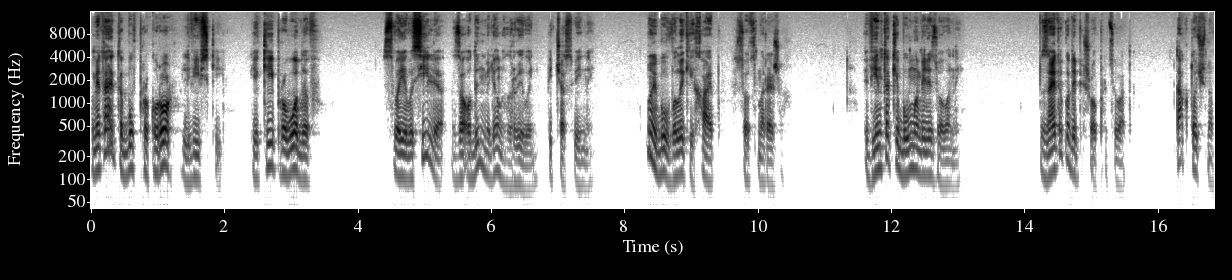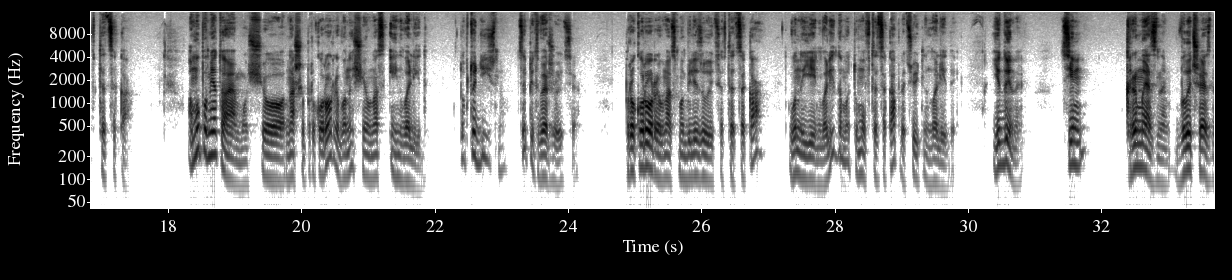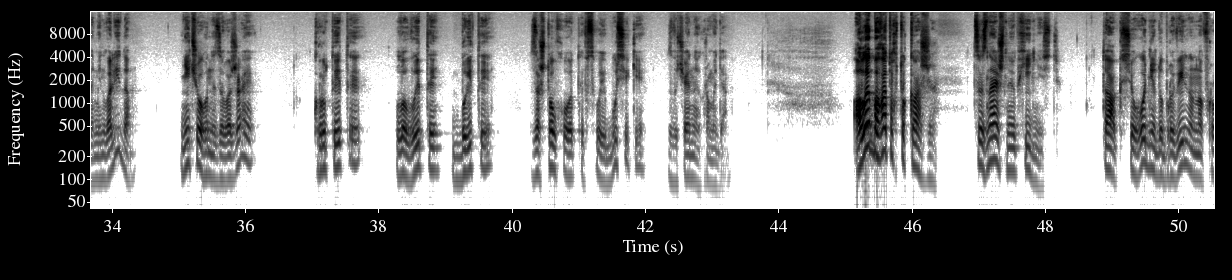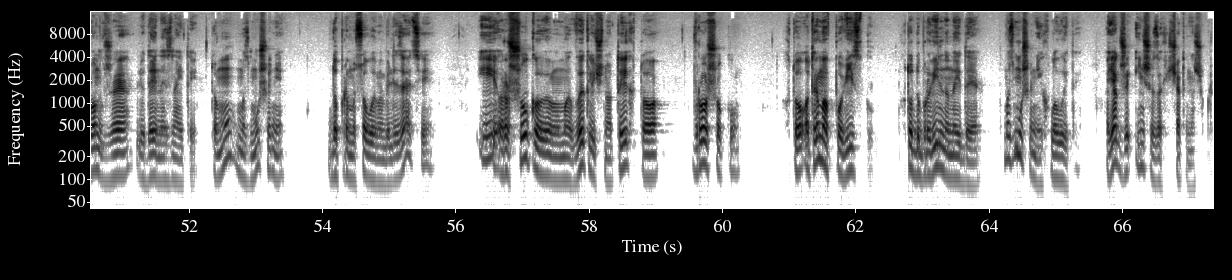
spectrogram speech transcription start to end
Пам'ятаєте, був прокурор львівський, який проводив своє весілля за 1 мільйон гривень під час війни. Ну і був великий хайп в соцмережах. Він таки був мобілізований. Знаєте, куди пішов працювати? Так точно, в ТЦК. А ми пам'ятаємо, що наші прокурори, вони ще у нас інваліди. Тобто, дійсно, це підтверджується. Прокурори у нас мобілізуються в ТЦК, вони є інвалідами, тому в ТЦК працюють інваліди. Єдине, цим кремезним, величезним інвалідам нічого не заважає крутити, ловити, бити, заштовхувати в свої бусики звичайних громадян. Але багато хто каже, це знаєш необхідність. Так, сьогодні добровільно на фронт вже людей не знайти. Тому ми змушені до примусової мобілізації і розшукуємо ми виключно тих, хто в розшуку, хто отримав повістку, хто добровільно не йде. Ми змушені їх ловити. А як же інше захищати нашу країну?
